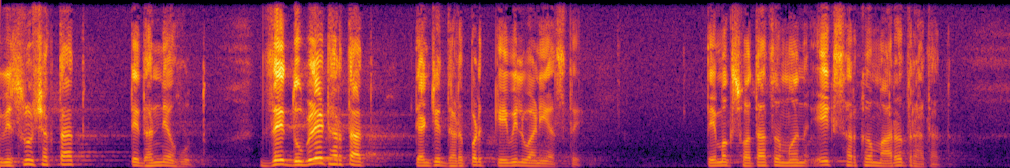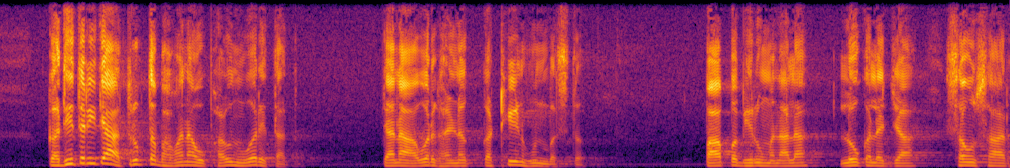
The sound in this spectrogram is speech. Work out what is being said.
विसरू शकतात ते धन्य होत. जे दुबळे ठरतात त्यांची धडपड केविलवाणी असते. ते मग स्वतःचं मन एकसारखं मारत राहतात. कधीतरी त्या अतृप्त भावना उफाळून वर येतात. त्यांना आवर घालणं कठीण होऊन बसतं. पापभिरू मनाला लोकलज्जा संसार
